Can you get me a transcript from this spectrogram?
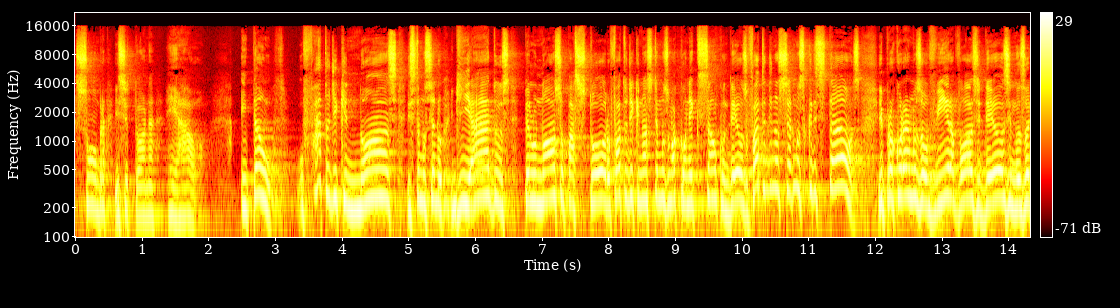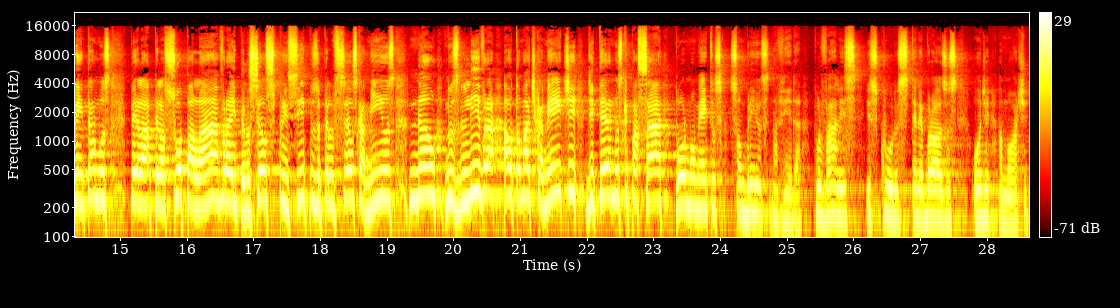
sombra e se torna real. Então, o fato de que nós estamos sendo guiados pelo nosso pastor, o fato de que nós temos uma conexão com Deus, o fato de nós sermos cristãos e procurarmos ouvir a voz de Deus e nos orientarmos pela, pela Sua palavra e pelos seus princípios e pelos seus caminhos, não nos livra automaticamente de termos que passar por momentos sombrios na vida, por vales escuros, tenebrosos, onde a morte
